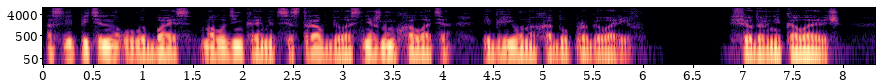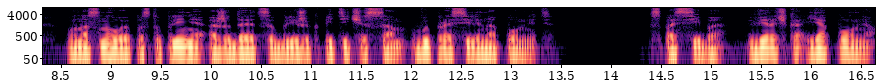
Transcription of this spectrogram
Ослепительно улыбаясь, молоденькая медсестра в белоснежном халате, игриво на ходу проговорив. Федор Николаевич, у нас новое поступление ожидается ближе к пяти часам, вы просили напомнить. Спасибо, Верочка, я помню.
